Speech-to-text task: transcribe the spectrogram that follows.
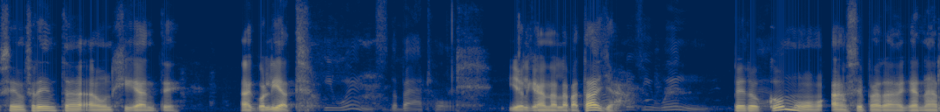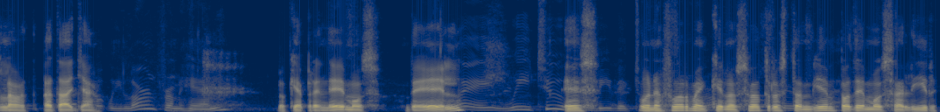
se enfrenta a un gigante, a Goliat, y él gana la batalla. Pero ¿cómo hace para ganar la batalla? Lo que aprendemos de él es una forma en que nosotros también podemos salir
